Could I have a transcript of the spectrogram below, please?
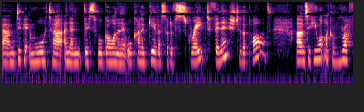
um, dip it in water, and then this will go on, and it will kind of give a sort of scraped finish to the pot. Um, so if you want like a rough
